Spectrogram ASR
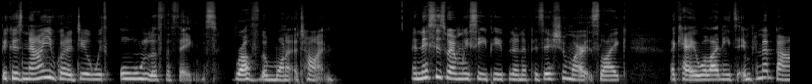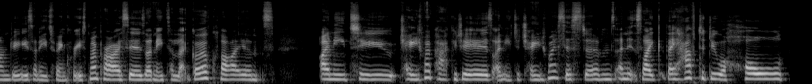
because now you've got to deal with all of the things rather than one at a time. And this is when we see people in a position where it's like, okay, well, I need to implement boundaries, I need to increase my prices, I need to let go of clients, I need to change my packages, I need to change my systems. And it's like they have to do a whole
